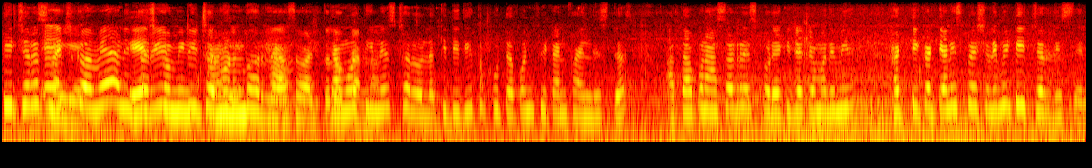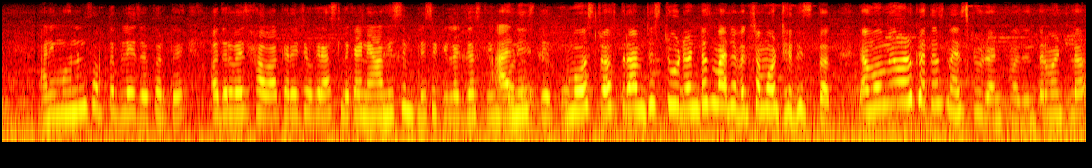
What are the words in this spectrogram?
टीचरच नाही कमी आहे आणि teacher आहे. म्हणून भरलंय हा. असं वाटतं त्यामुळे. तिनेच ठरवलं की दीदी तू कुठं पण फिट अँड फाईन दिसतेस आता आपण असा ड्रेस करूया की ज्याच्यामध्ये मी हट्टी कट्टी आणि स्पेशली मी टीचर दिसेल. आणि म्हणून फक्त ब्लेझर करतोय. अदरवाईज हवा करायची वगैरे असलं काही नाही. आम्ही सिम्प्लिसिटीला जास्त आणि मोस्ट ऑफ तर आमचे स्टुडंटच माझ्यापेक्षा मोठे दिसतात. त्यामुळे मी ओळखतच नाही स्टुडंटमधून तर म्हटलं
